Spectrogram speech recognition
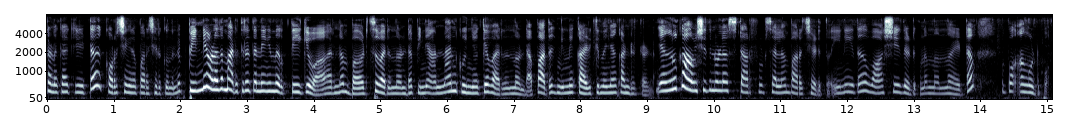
കണക്കാക്കിയിട്ട് കുറച്ചിങ്ങനെ പറിച്ചെടുക്കുന്നുണ്ട്. പിന്നെ ഉള്ളത് മരത്തിൽ തന്നെ ഇങ്ങനെ നിർത്തിയേക്കുവാ കാരണം ബേർഡ്സ് വരുന്നുണ്ട്. പിന്നെ അണ്ണാൻ കുഞ്ഞൊക്കെ വരുന്നുണ്ട്. അപ്പോൾ അത് ഇങ്ങനെ കഴിക്കുന്നത് ഞാൻ കണ്ടിട്ടുണ്ട്. ഞങ്ങൾക്ക് ആവശ്യത്തിനുള്ള സ്റ്റാർ ഫ്രൂട്ട്സ് എല്ലാം പറിച്ചെടുത്തു. ഇനി ഇത് വാഷ് ചെയ്തെടുക്കണം നന്നായിട്ട്. അപ്പോൾ അങ്ങോട്ട് പോകാം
